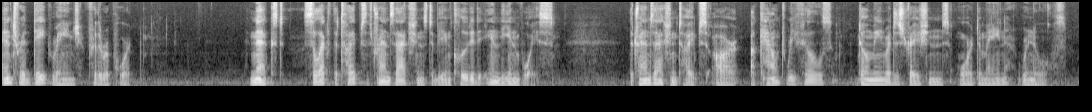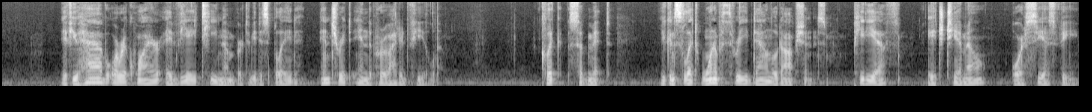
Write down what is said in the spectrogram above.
Enter a date range for the report. Next, select the types of transactions to be included in the invoice. The transaction types are account refills, domain registrations, or domain renewals. If you have or require a VAT number to be displayed, enter it in the provided field. Click Submit. You can select one of three download options PDF, HTML, or CSV.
